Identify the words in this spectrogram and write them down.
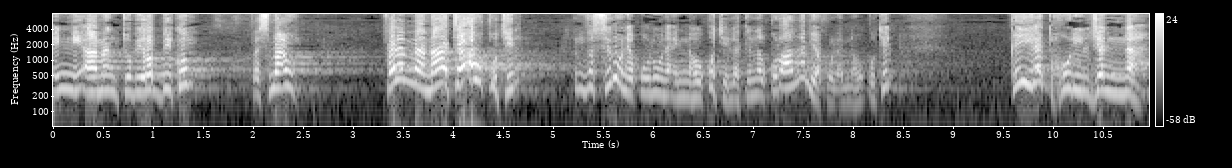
إني آمنت بربكم فاسمعون. فلما مات أو قتل المفسرون يقولون إنه قتل لكن القرآن لم يقل إنه قتل. قيل ادخل الجنة.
